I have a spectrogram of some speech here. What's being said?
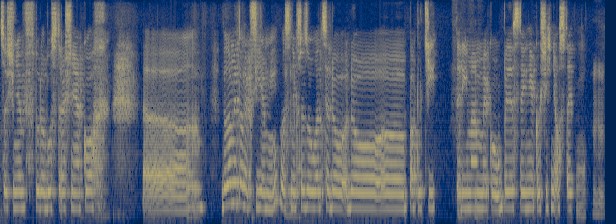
což mě v tu dobu strašně jako eh, bylo mi to nepříjemný vlastně přezouvat se do, do eh, papučí, který mám jako úplně stejný jako všichni ostatní. Mm-hmm.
